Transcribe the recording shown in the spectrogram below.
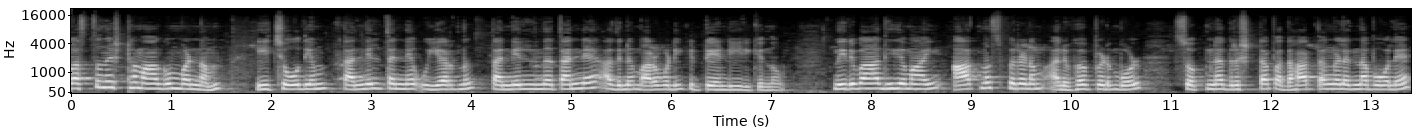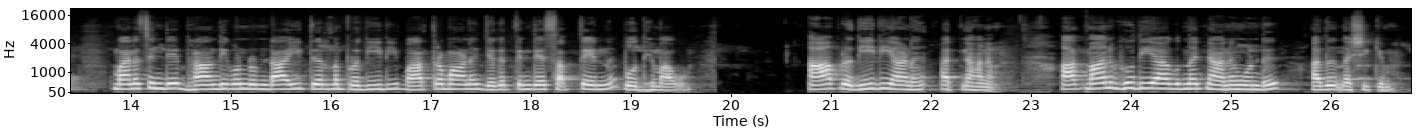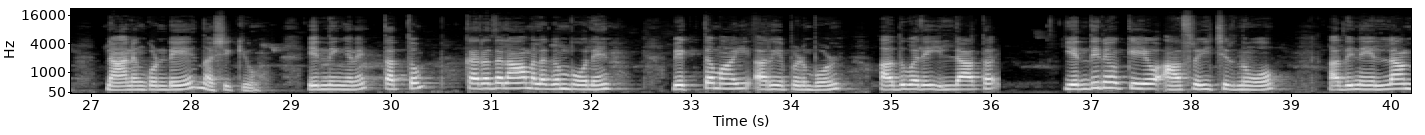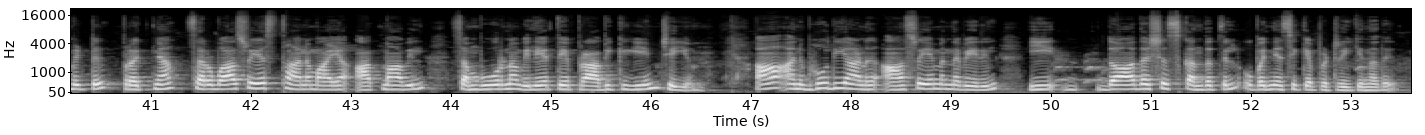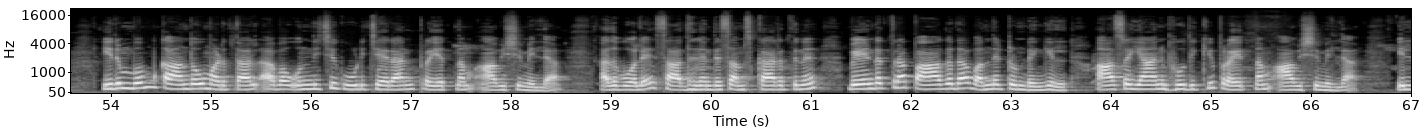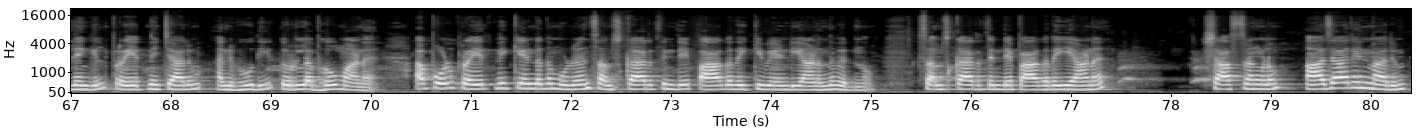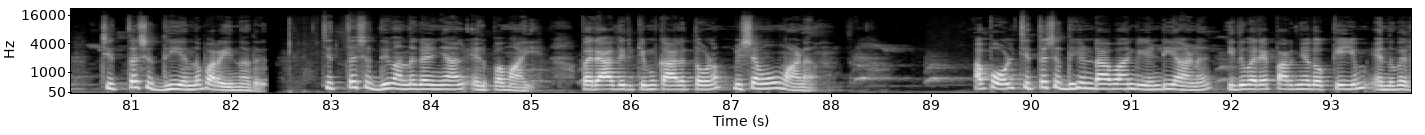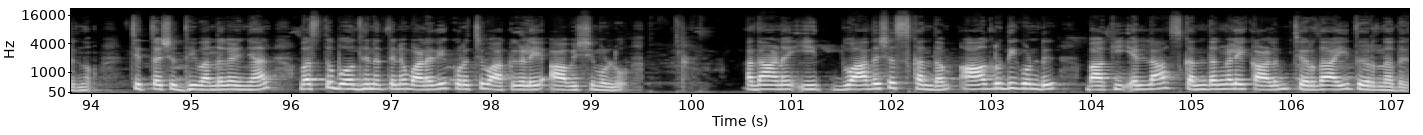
വസ്തുനിഷ്ഠമാകും വണ്ണം ഈ ചോദ്യം തന്നിൽ തന്നെ ഉയർന്ന് തന്നിൽ നിന്ന് തന്നെ അതിന് മറുപടി കിട്ടേണ്ടിയിരിക്കുന്നു. നിരുപാധികമായി ആത്മസ്ഫുരണം അനുഭവപ്പെടുമ്പോൾ സ്വപ്നദൃഷ്ട പദാർത്ഥങ്ങളെന്ന പോലെ മനസ്സിന്റെ ഭ്രാന്തി കൊണ്ടുണ്ടായി തീർന്ന പ്രതീതി മാത്രമാണ് ജഗത്തിന്റെ സത്തയെന്ന് ബോധ്യമാവും. ആ പ്രതീതിയാണ് അജ്ഞാനം. ആത്മാനുഭൂതിയാകുന്ന ജ്ഞാനം കൊണ്ട് അത് നശിക്കും. ജ്ഞാനം കൊണ്ടേ നശിക്കൂ. എന്നിങ്ങനെ തത്വം കരതലാമലകം പോലെ വ്യക്തമായി അറിയപ്പെടുമ്പോൾ അതുവരെ ഇല്ലാത്ത എന്തിനൊക്കെയോ ആശ്രയിച്ചിരുന്നുവോ അതിനെയെല്ലാം വിട്ട് പ്രജ്ഞ സർവാശ്രയസ്ഥാനമായ ആത്മാവിൽ സമ്പൂർണ വിലയത്തെ പ്രാപിക്കുകയും ചെയ്യും. ആ അനുഭൂതിയാണ് ആശ്രയം എന്ന പേരിൽ ഈ ദ്വാദശ സ്കന്ധത്തിൽ ഉപന്യസിക്കപ്പെട്ടിരിക്കുന്നത്. ഇരുമ്പും കാന്തവും അടുത്താൽ അവ ഒന്നിച്ചു കൂടിച്ചേരാൻ പ്രയത്നം ആവശ്യമില്ല. അതുപോലെ സാധകന്റെ സംസ്കാരത്തിന് വേണ്ടത്ര പാകത വന്നിട്ടുണ്ടെങ്കിൽ ആശ്രയാനുഭൂതിക്ക് പ്രയത്നം ആവശ്യമില്ല. ഇല്ലെങ്കിൽ പ്രയത്നിച്ചാലും അനുഭൂതി ദുർലഭവുമാണ്. അപ്പോൾ പ്രയത്നിക്കേണ്ടത് മുഴുവൻ സംസ്കാരത്തിന്റെ പാകതയ്ക്ക് വേണ്ടിയാണെന്ന് വരുന്നു. സംസ്കാരത്തിന്റെ പാകതയാണ് ശാസ്ത്രങ്ങളും ആചാര്യന്മാരും ചിത്തശുദ്ധി എന്ന് പറയുന്നത്. ചിത്തശുദ്ധി വന്നു കഴിഞ്ഞാൽ എളുപ്പമായി. വരാതിരിക്കും കാലത്തോളം വിഷമവുമാണ്. അപ്പോൾ ചിത്തശുദ്ധി ഉണ്ടാവാൻ വേണ്ടിയാണ് ഇതുവരെ പറഞ്ഞതൊക്കെയും എന്ന് വരുന്നു. ചിത്തശുദ്ധി വന്നു കഴിഞ്ഞാൽ വസ്തുബോധനത്തിന് വളരെ കുറച്ച് വാക്കുകളെ ആവശ്യമുള്ളൂ. അതാണ് ഈ ദ്വാദശ സ്കന്ധം ആകൃതി കൊണ്ട് ബാക്കി എല്ലാ സ്കന്ധങ്ങളെക്കാളും ചെറുതായി തീർന്നത്.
